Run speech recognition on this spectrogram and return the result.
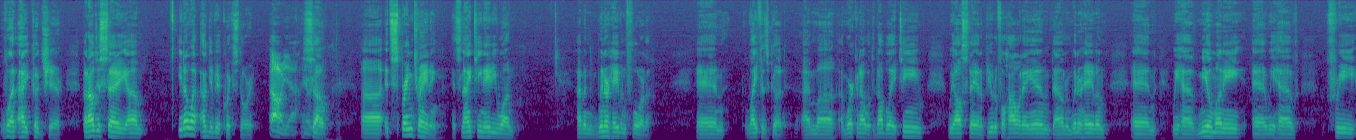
what I could share, but I'll just say, um, you know what? I'll give you a quick story. Oh, yeah. Here we go. So, uh, it's spring training. It's 1981. I'm in Winter Haven, Florida, and life is good. I'm uh, I'm working out with the Double A team. We all stay at a beautiful Holiday Inn down in Winter Haven, and we have meal money and we have free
